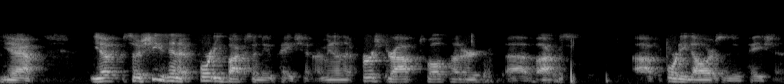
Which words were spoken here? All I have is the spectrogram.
Yeah. Yep. So she's in at 40 bucks a new patient. I mean, on that first drop, 1200 uh, bucks, uh, $40 a new patient.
